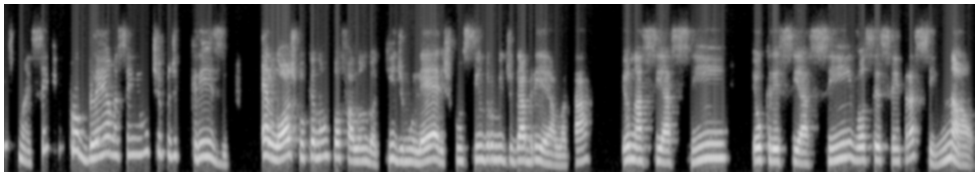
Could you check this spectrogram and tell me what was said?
mesmas, sem nenhum problema, sem nenhum tipo de crise. É lógico que eu não estou falando aqui de mulheres com síndrome de Gabriela, tá? Eu nasci assim, eu cresci assim, você sempre assim. Não.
